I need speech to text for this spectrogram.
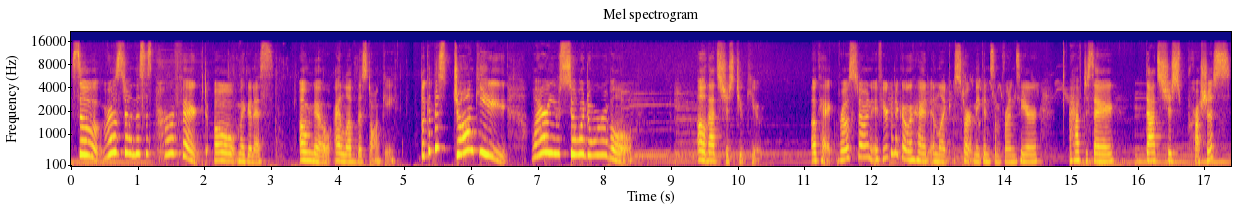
So, Rosestone, this is perfect. Oh my goodness. Oh no, I love this donkey. Look at this donkey! Why are you so adorable? Oh, that's just too cute. Okay, Rosestone, if you're gonna go ahead and like start making some friends here, I have to say, that's just precious.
